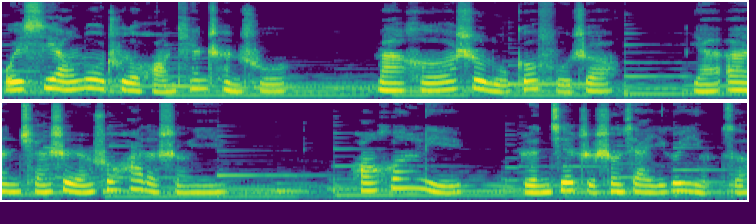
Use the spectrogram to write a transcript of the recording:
为夕阳落处的黄天衬出。满河是橹歌浮着，沿岸全是人说话的声音。黄昏里，人皆只剩下一个影子，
